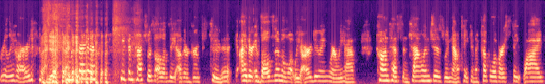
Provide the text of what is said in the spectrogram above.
really hard. Yeah. and we try to keep in touch with all of the other groups too to either involve them in what we are doing where we have contests and challenges we've now taken a couple of our statewide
